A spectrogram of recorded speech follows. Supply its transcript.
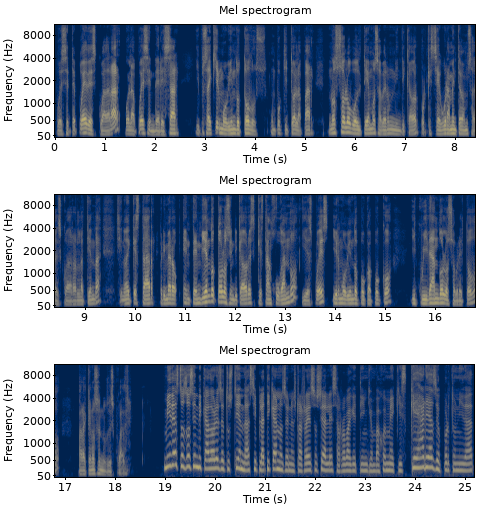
pues se te puede descuadrar o la puedes enderezar. Y pues hay que ir moviendo todos un poquito a la par. No solo volteemos a ver un indicador porque seguramente vamos a descuadrar la tienda, sino hay que estar primero entendiendo todos los indicadores que están jugando y después ir moviendo poco a poco y cuidándolo sobre todo para que no se nos descuadre. Mide estos dos indicadores de tus tiendas y platícanos de nuestras redes sociales, arroba getting-mx, qué áreas de oportunidad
